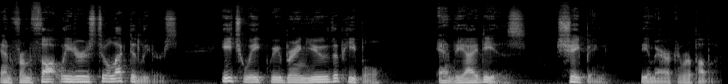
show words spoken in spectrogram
and from thought leaders to elected leaders, each week we bring you the people and the ideas shaping the American Republic.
